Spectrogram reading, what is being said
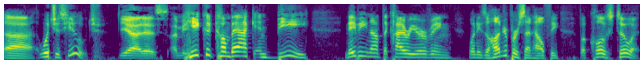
uh, which is huge. Yeah, it is. I mean, He could come back and be maybe not the Kyrie Irving when he's 100% healthy, but close to it.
